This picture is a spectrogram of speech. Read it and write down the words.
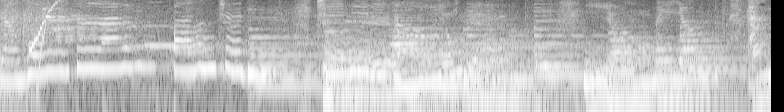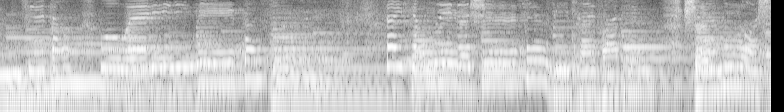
让我的着你，直到永远。你有没有感觉到我为你担心？在相对的时间里，才发现什么是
